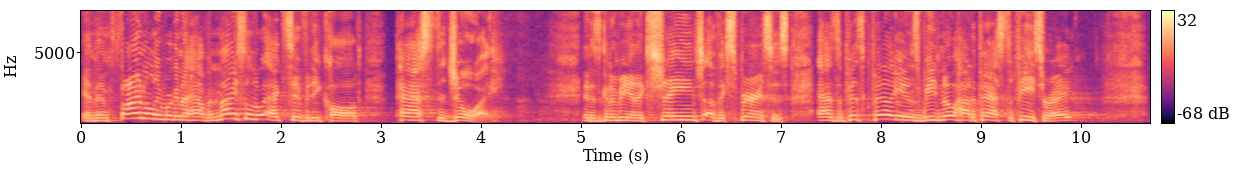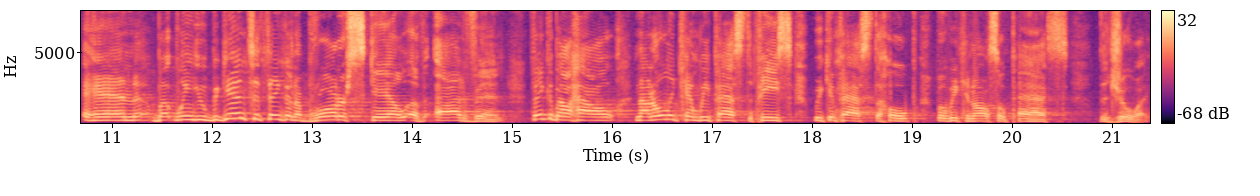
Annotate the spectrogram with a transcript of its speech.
And then finally, we're going to have a nice little activity called Pass the Joy. And it's going to be an exchange of experiences. As Episcopalians, we know how to pass the peace, right? And, but when you begin to think on a broader scale of Advent, think about how not only can we pass the peace, we can pass the hope, but we can also pass the joy.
